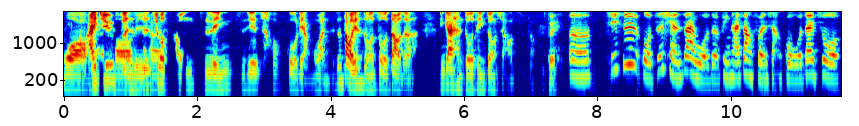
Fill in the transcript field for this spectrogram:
哇，IG 粉丝就从零直接超过两万，这到底是怎么做到的？应该很多听众想要知道。对，呃，其实我之前在我的平台上分享过，我在做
